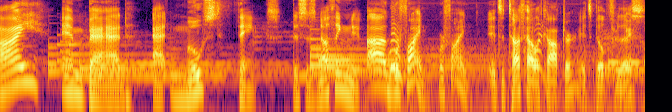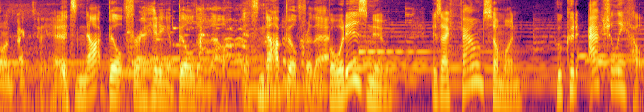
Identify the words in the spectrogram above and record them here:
I am bad at most things. This is nothing new. Uh, we're fine. We're fine. It's a tough helicopter. It's built for this. Going back to head. It's not built for hitting a building, though. It's not built for that. But what is new is I found someone who could actually help.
